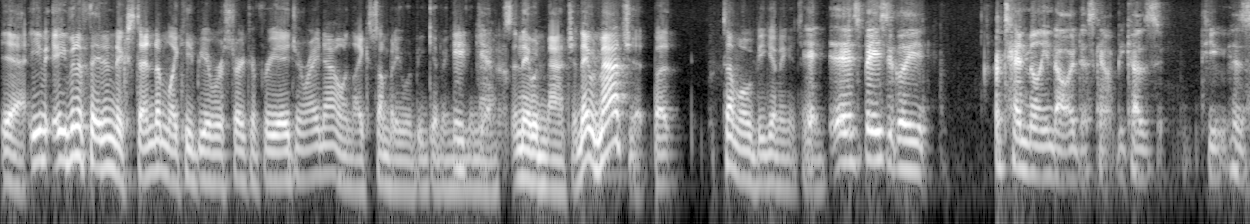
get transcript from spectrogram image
Yeah, even even if they didn't extend him, like he'd be a restricted free agent right now, and like somebody would be giving him the max, and they would match it. They would match it, but someone would be giving it to him. it's basically a ten million dollar discount because he his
